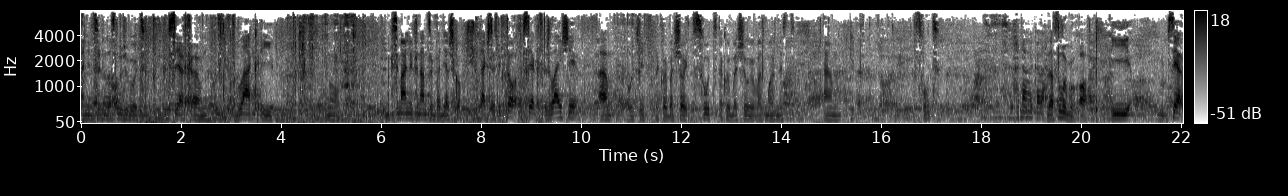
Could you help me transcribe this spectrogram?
они действительно заслуживают всех эм, благ и ну, максимальную финансовую поддержку. Так что если кто, все желающие эм, получить такой большой сход, такую большую возможность эм, сход, заслугу. О. И все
